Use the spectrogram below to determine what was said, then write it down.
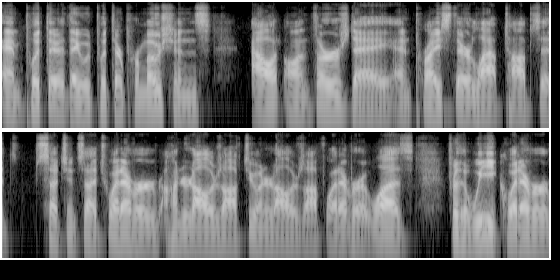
and put their they would put their promotions out on Thursday and price their laptops at such and such whatever $100 off $200 off whatever it was for the week whatever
